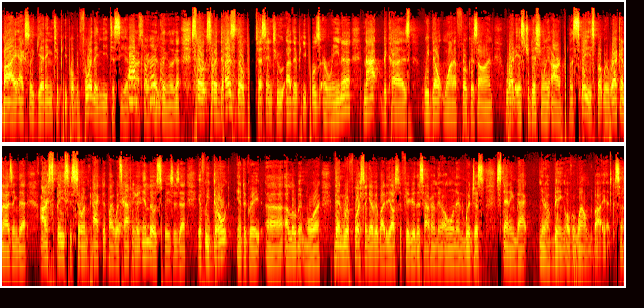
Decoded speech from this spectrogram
by actually getting to people before they need to see a doctor Absolutely. and things like that. So, so it does, though, us into other people's arena, not because we don't want to focus on what is traditionally our space, but we're recognizing that our space is so impacted by what's happening in those spaces that if we don't integrate uh, a little bit more, then we're forcing everybody else to figure this out on their own, and we're just standing back, you know, being overwhelmed by it. So.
